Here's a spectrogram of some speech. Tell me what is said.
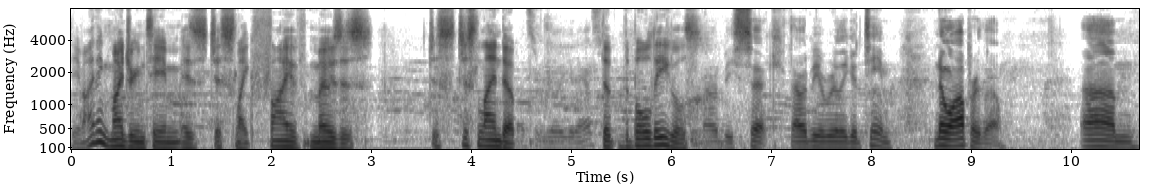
Team. I think my dream team is just like five Moses, just just lined up. That's a really good answer. The the bald eagles. That would be sick. That would be a really good team. No opera though. Um,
